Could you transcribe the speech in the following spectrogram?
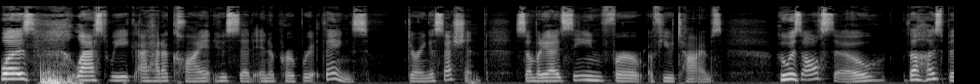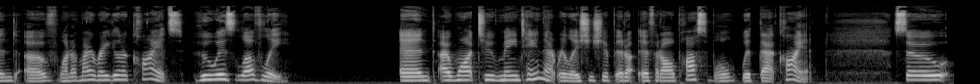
Was last week I had a client who said inappropriate things during a session. Somebody I'd seen for a few times who is also the husband of one of my regular clients, who is lovely. And I want to maintain that relationship, if at all possible, with that client. So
